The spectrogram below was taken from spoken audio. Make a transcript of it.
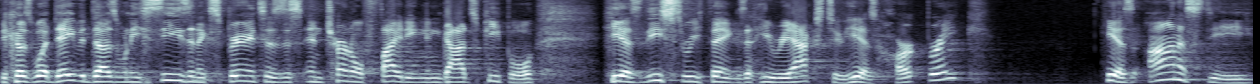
Because what David does when he sees and experiences this internal fighting in God's people he has these three things that he reacts to he has heartbreak, he has honesty,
